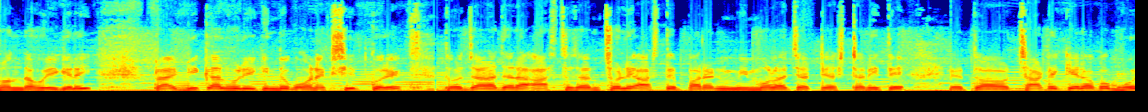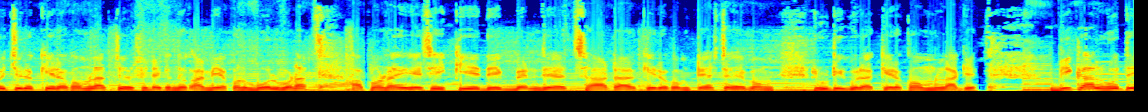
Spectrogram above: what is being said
সন্ধ্যা হয়ে গেলেই। প্রায় বিকাল হলেই কিন্তু অনেক শীত করে। তো যারা যারা আসতে চান, চলে আসতে পারেন মলা চা টেস্টটা নিতে। তো চাটে কীরকম হয়েছিল, কীরকম লাগছিল, সেটা কিন্তু আমি এখন বলব না। আপনারা এসে কে দেখবেন যে চাটার কীরকম টেস্ট এবং রুটিগুলা কীরকম লাগে। বিকাল হতে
